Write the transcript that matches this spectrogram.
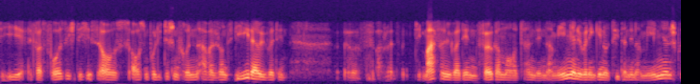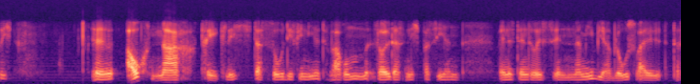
die etwas vorsichtig ist aus außenpolitischen Gründen, aber sonst jeder über den äh, die Masse über den Völkermord an den Armeniern, über den Genozid an den Armeniern spricht, äh, auch nachträglich das so definiert, warum soll das nicht passieren, wenn es denn so ist in Namibia, bloß weil das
